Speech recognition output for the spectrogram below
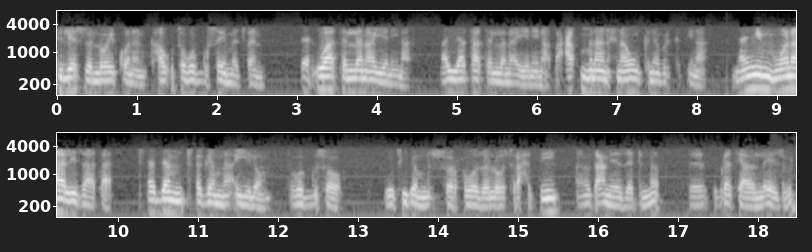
ድልየት ዘለዎ ኣይኮነን ካብኡ ተበጉሶ ኣይመጸን እሕዋት ኣለናየን ኢና ኣያታት ኣለና የኒና ብዓቅምና ንሕና ውን ክነብርክት ኢና ናይ ሞናሊዛታት ጸገም ጸገምና እዩ ኢሎም ተበግሶ ወሲዶም ንዝሰርሕዎ ዘለዉ ስራሕቲ ኣነ ብጣዕሚ እየ ዘድንቅ ክብረት ያበለይ እየ ዝብል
